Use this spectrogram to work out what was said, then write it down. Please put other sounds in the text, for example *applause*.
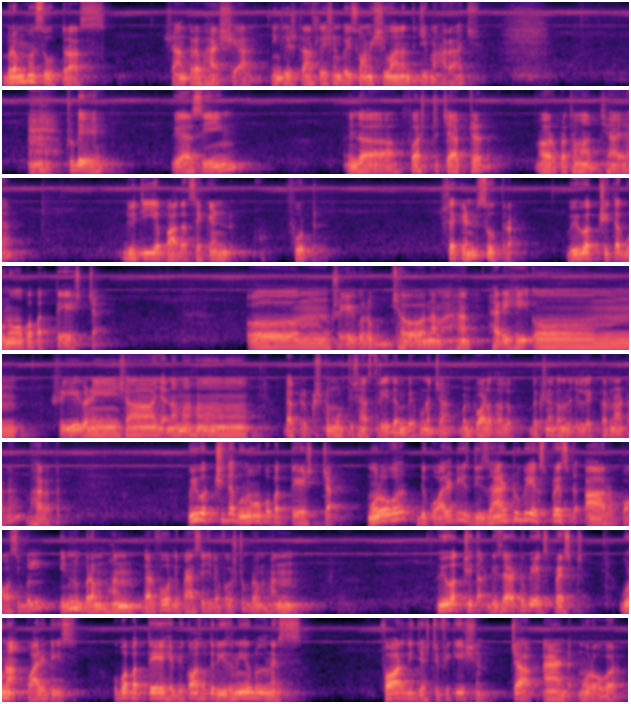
Brahmasutras Shankara Bhashya English translation by Swami Shivanandaji Maharaj today we are seeing in the first chapter ಅವರ ಪ್ರಥಮ ಅಧ್ಯಾಯ ದ್ವಿತೀಯ ಪಾದ second foot second ಸೂತ್ರ ವಿವಕ್ಷಿತ ಗುಣೋಪತ್ತೇಶ್ಚ ಓಂ ಶ್ರೀ ಗುರುಭ್ಯೋ ನಮಃ ಹರಿ ಓಂ ಶ್ರೀ ಗಣೇಶಾಯ ನಮಃ ಡಾಕ್ಟರ್ ಕೃಷ್ಣಮೂರ್ತಿ ಶಾಸ್ತ್ರಿ ದಂಬೆ ಪುಣಚ ಬಂಟ್ವಾಳ ತಾಲೂಕು ದಕ್ಷಿಣ ಕನ್ನಡ ಜಿಲ್ಲೆ Karnataka Bharat ವಿವಕ್ಷಿತ ಗುಣೋಪಪತ್ತೇಶ್ಚ Moreover, the qualities desired to be expressed are possible in Brahman. Therefore, the passage refers to Brahman. Vivakshita, desired to be expressed. Guna, qualities. Upapattehe, because of the reasonableness. For the justification. Cha, and moreover.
